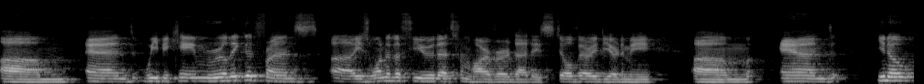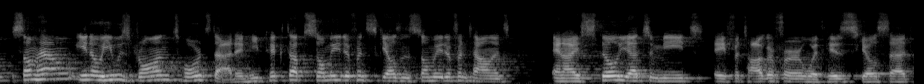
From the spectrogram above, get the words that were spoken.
um, and we became really good friends. Uh, he's one of the few that's from Harvard that is still very dear to me. Um, and you know, somehow, you know, he was drawn towards that, and he picked up so many different skills and so many different talents. And I still yet to meet a photographer with his skill set,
